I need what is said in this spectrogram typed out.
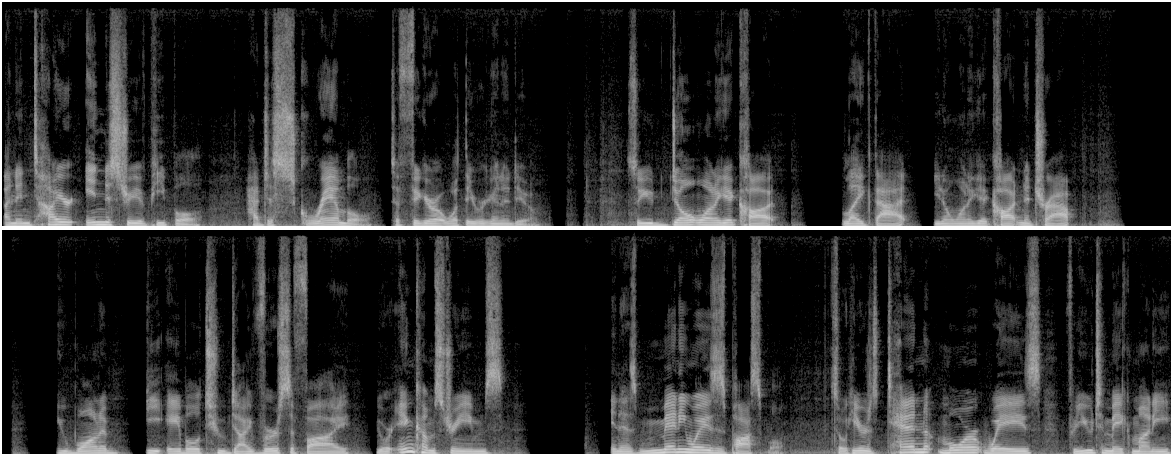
an entire industry of people had to scramble to figure out what they were going to do. So you don't want to get caught like that. You don't want to get caught in a trap. You want to be able to diversify your income streams in as many ways as possible. So here's 10 more ways for you to make money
